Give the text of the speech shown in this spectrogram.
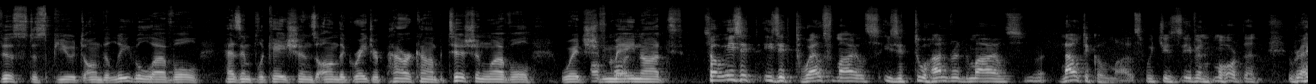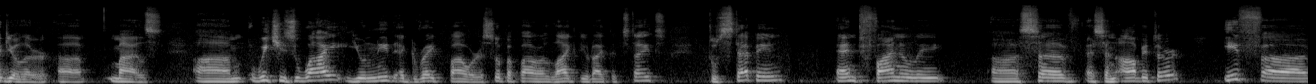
this dispute on the legal level has implications on the greater power competition level, which may not. So is it is it 12 miles? Is it 200 miles? Nautical miles, which is even more than regular uh, miles. Um, which is why you need a great power, a superpower like the United States, to step in and finally uh, serve as an arbiter if uh,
